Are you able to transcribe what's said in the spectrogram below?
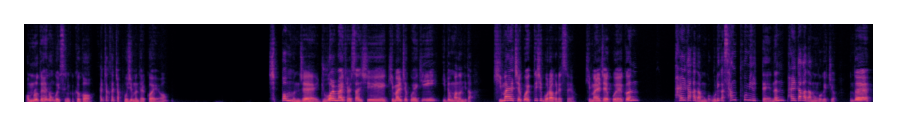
업로드 해놓은 거 있으니까 그거 살짝살짝 보시면 될 거예요. 10번 문제 6월 말 결산 시 기말 재고액이 200만 원이다. 기말 재고액 뜻이 뭐라 그랬어요? 기말 재고액은 팔다가 남은 거. 우리가 상품일 때는 팔다가 남은 거겠죠. 근데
